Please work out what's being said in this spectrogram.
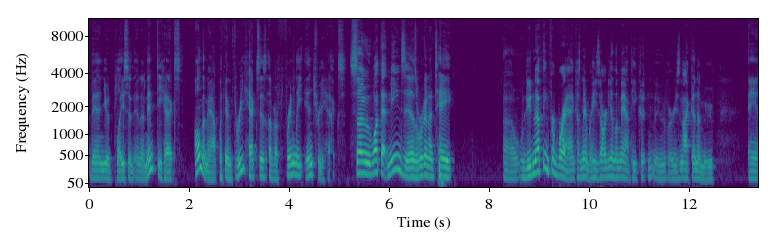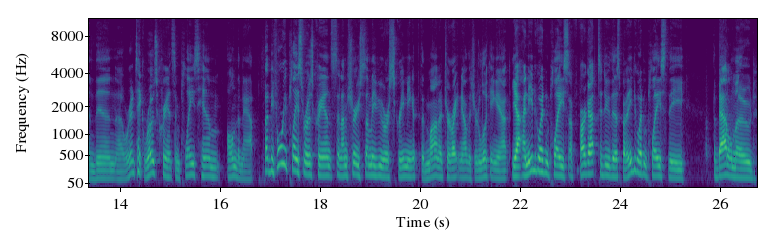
then you would place it in an empty hex on the map within three hexes of a friendly entry hex. So what that means is we're gonna take uh, we'll do nothing for Bragg, because remember, he's already on the map. He couldn't move, or he's not going to move. And then uh, we're going to take Rosecrans and place him on the map. But before we place Rosecrans, and I'm sure some of you are screaming at the monitor right now that you're looking at, yeah, I need to go ahead and place, I forgot to do this, but I need to go ahead and place the, the battle mode,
